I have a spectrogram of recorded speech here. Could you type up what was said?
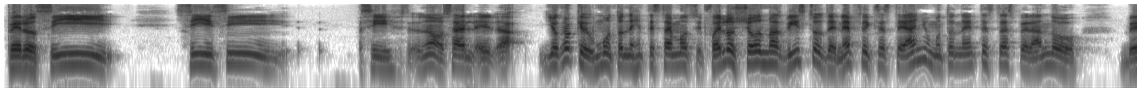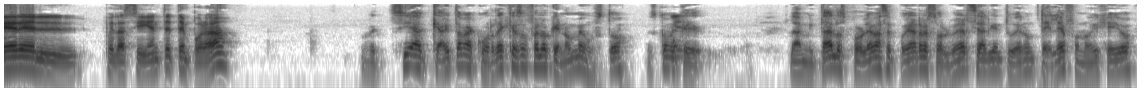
pero sí, sí, sí, sí, no, o sea, ah, yo creo que un montón de gente está, fue los shows más vistos de Netflix este año, un montón de gente está esperando ver el, pues la siguiente temporada. Sí, ahorita me acordé que eso fue lo que no me gustó. Es como que la mitad de los problemas se podían resolver si alguien tuviera un teléfono, dije yo.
